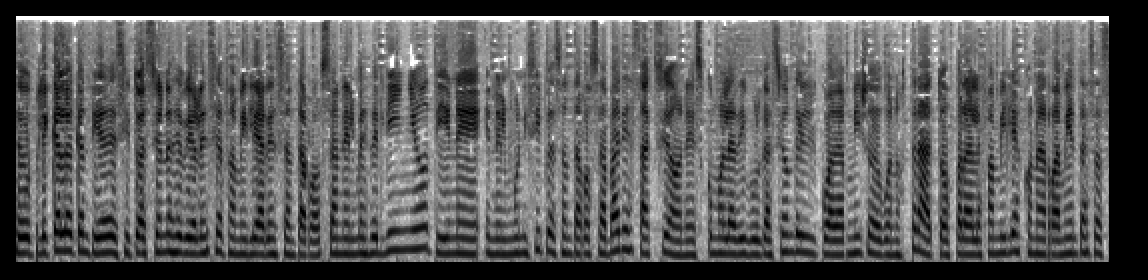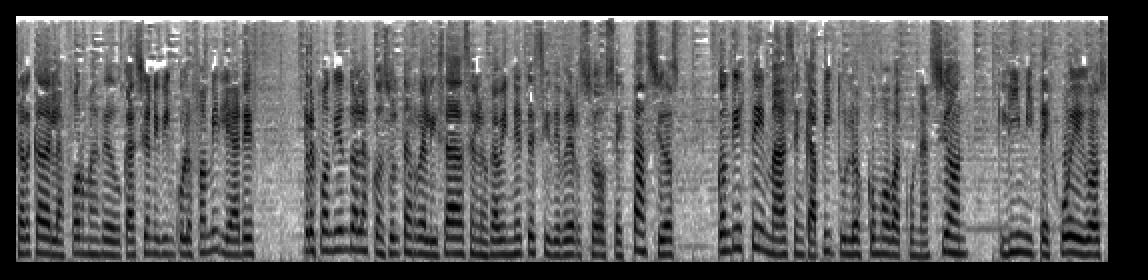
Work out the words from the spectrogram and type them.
Se duplica la cantidad de situaciones de violencia familiar en Santa Rosa. En el mes del niño tiene en el municipio de Santa Rosa varias acciones, como la divulgación del cuadernillo de buenos tratos para las familias con herramientas acerca de las formas de educación y vínculos familiares, respondiendo a las consultas realizadas en los gabinetes y diversos espacios, con 10 temas en capítulos como vacunación, límites, juegos,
